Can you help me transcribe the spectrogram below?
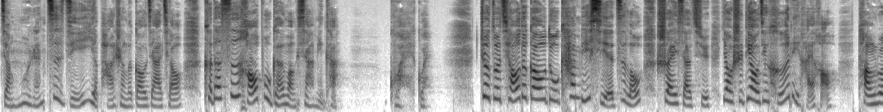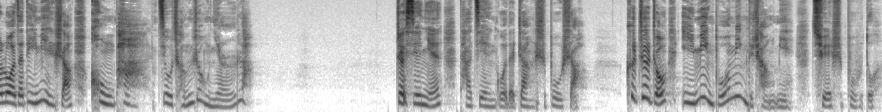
蒋默然自己也爬上了高架桥，可他丝毫不敢往下面看。乖乖，这座桥的高度堪比写字楼，摔下去要是掉进河里还好，倘若落在地面上，恐怕就成肉泥儿了。这些年他见过的仗势不少，可这种以命搏命的场面却是不多。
